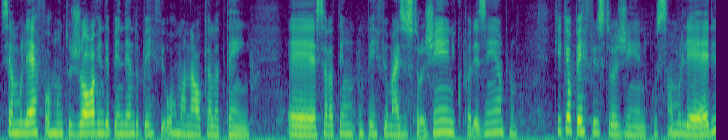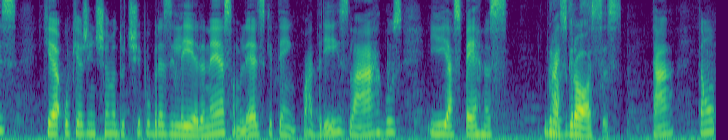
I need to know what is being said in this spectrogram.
Se a mulher for muito jovem, dependendo do perfil hormonal que ela tem, eh, se ela tem um, um perfil mais estrogênico, por exemplo. O que, que é o perfil estrogênico? São mulheres que é o que a gente chama do tipo brasileira, né? São mulheres que têm quadris largos e as pernas mais grossas, tá? Então,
